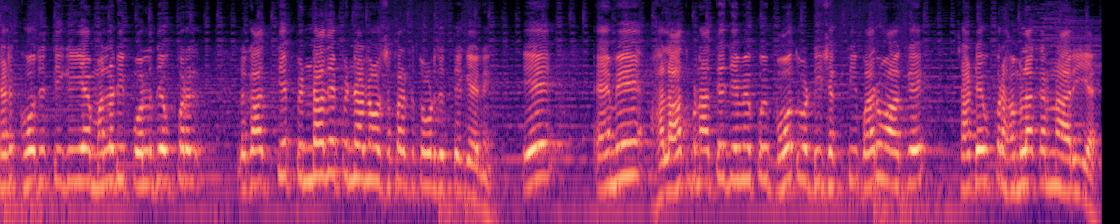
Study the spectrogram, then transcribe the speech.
ਸੜਕ ਖੋ ਦਿੱਤੀ ਗਈ ਹੈ। ਮੱਲੜੀ ਪੁਲ ਦੇ ਉੱਪਰ ਲਗਾ ਦਿੱਤੀ ਪਿੰਡਾਂ ਦੇ ਪਿੰਡਾਂ ਨਾਲ ਸੰਪਰਕ ਤੋੜ ਦਿੱਤੇ ਗਏ ਨੇ। ਇਹ ਐਵੇਂ ਹਾਲਾਤ ਬਣਾਤੇ, ਜਿਵੇਂ ਕੋਈ ਬਹੁਤ ਵੱਡੀ ਸ਼ਕਤੀ ਬਾਹਰੋਂ ਆ ਕੇ ਸਾਡੇ ਉੱਪਰ ਹਮਲਾ ਕਰਨ ਆ ਰਹੀ ਹੈ।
